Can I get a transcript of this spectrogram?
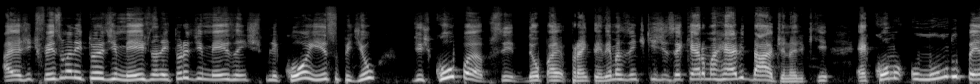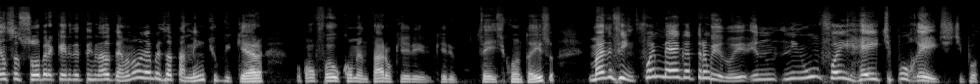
Aí a gente fez uma leitura de e-mails. Na leitura de e-mails a gente explicou isso, pediu desculpa se deu para entender, mas a gente quis dizer que era uma realidade, né? De que é como o mundo pensa sobre aquele determinado tema. Eu não lembro exatamente o que, que era, qual foi o comentário que ele, que ele fez quanto a isso, mas enfim, foi mega tranquilo. E, e nenhum foi hate por hate. Tipo,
